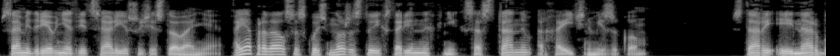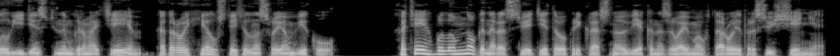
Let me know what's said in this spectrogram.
Сами древние отрицали ее существование, а я продался сквозь множество их старинных книг со странным архаичным языком. Старый Эйнар был единственным грамотеем, которого Хелл встретил на своем веку. Хотя их было много на рассвете этого прекрасного века, называемого Второе Просвещение,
